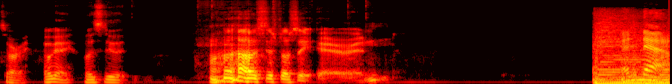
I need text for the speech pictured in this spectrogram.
Sorry. Okay, let's do it. I was just supposed to say Aaron. And now,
